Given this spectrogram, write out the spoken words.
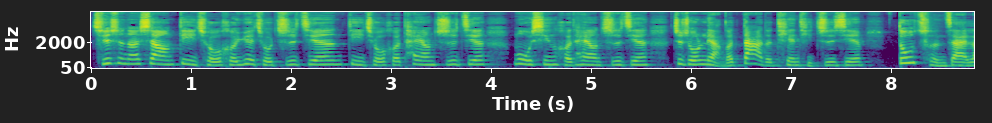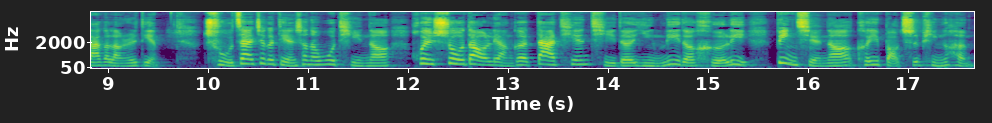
其实呢，像地球和月球之间、地球和太阳之间、木星和太阳之间这种两个大的天体之间，都存在拉格朗日点。处在这个点上的物体呢，会受到两个大天体的引力的合力，并且呢，可以保持平衡，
